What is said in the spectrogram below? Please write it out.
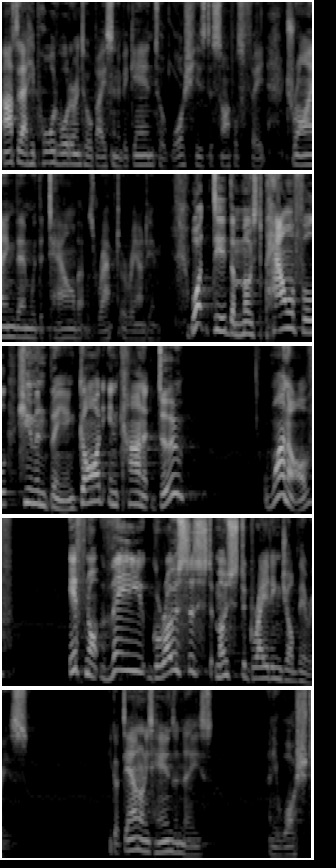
After that, he poured water into a basin and began to wash his disciples' feet, drying them with the towel that was wrapped around him. What did the most powerful human being, God incarnate, do? One of, if not the grossest, most degrading job there is. He got down on his hands and knees and he washed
